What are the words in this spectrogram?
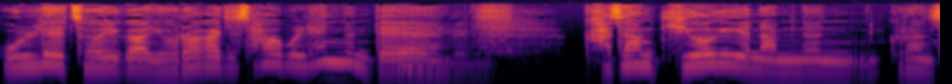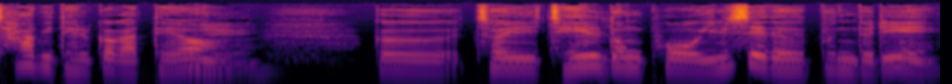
원래 저희가 여러 가지 사업을 했는데 네네. 가장 기억에 남는 그런 사업이 될 것 같아요. 예. 그 저희 제일동포 1세대 분들이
